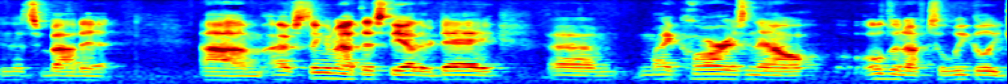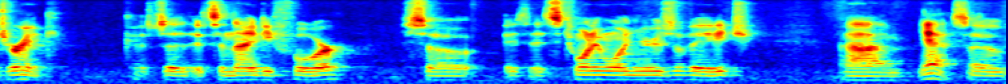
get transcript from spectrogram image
and that's about it. Um, I was thinking about this the other day. Um, my car is now old enough to legally drink because it's a '94, so it's, it's 21 years of age. Um, yeah, so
